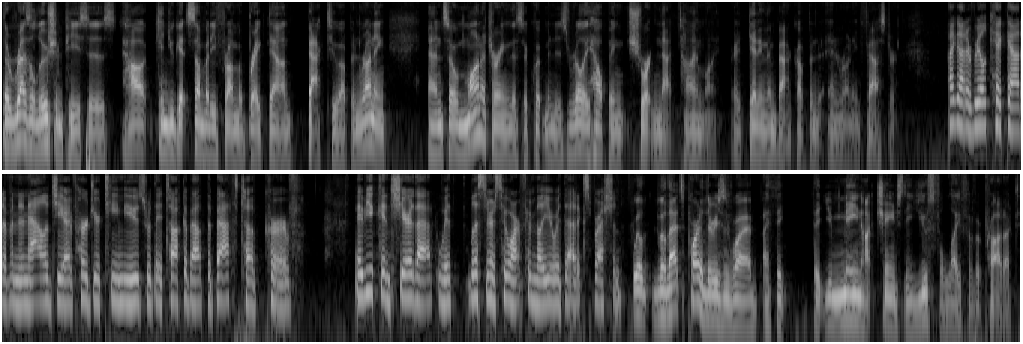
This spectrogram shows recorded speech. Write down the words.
the resolution piece is how can you get somebody from a breakdown back to up and running? And so monitoring this equipment is really helping shorten that timeline, right? Getting them back up and, and running faster. I got a real kick out of an analogy I've heard your team use where they talk about the bathtub curve. Maybe you can share that with listeners who aren't familiar with that expression. Well, well, that's part of the reason why I, I think that you may not change the useful life of a product.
